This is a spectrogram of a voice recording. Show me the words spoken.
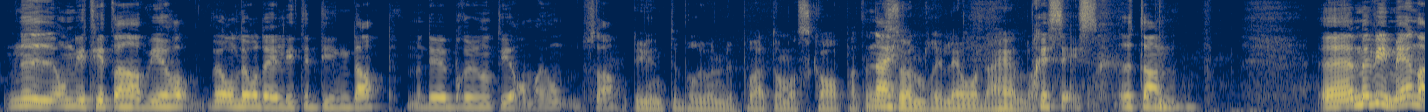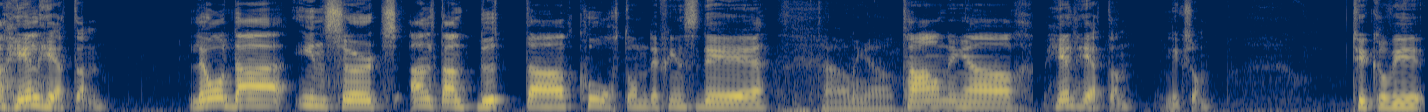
Nu om ni tittar här, vi har, vår låda är lite dinged up. Men det bryr inte jag mig om. Så. Det är ju inte beroende på att de har skapat en Nej. söndrig låda heller. Precis. Utan, eh, men vi menar helheten. Låda, inserts, allt, allt duttar, kort om det finns det, Tärningar. tärningar, helheten liksom. Tycker vi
